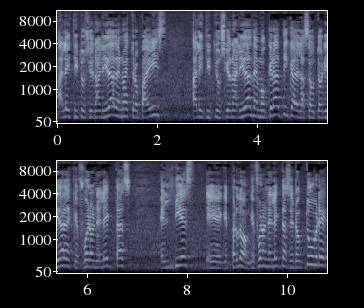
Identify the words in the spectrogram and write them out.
a la institucionalidad de nuestro país, a la institucionalidad democrática de las autoridades que fueron electas el 10, eh, que, perdón, que fueron electas en octubre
